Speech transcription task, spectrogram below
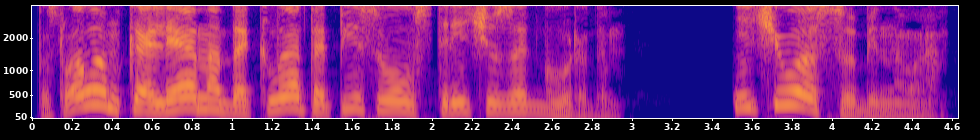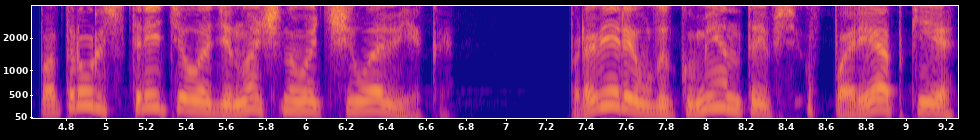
По словам Коляна, доклад описывал встречу за городом. Ничего особенного. Патруль встретил одиночного человека. Проверил документы, все в порядке.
